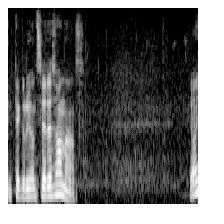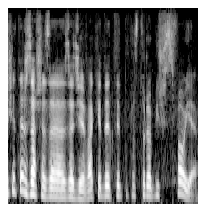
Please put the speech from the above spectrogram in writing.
integrujący rezonans. I on się też zawsze za, zadziewa, kiedy ty po prostu robisz swoje.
